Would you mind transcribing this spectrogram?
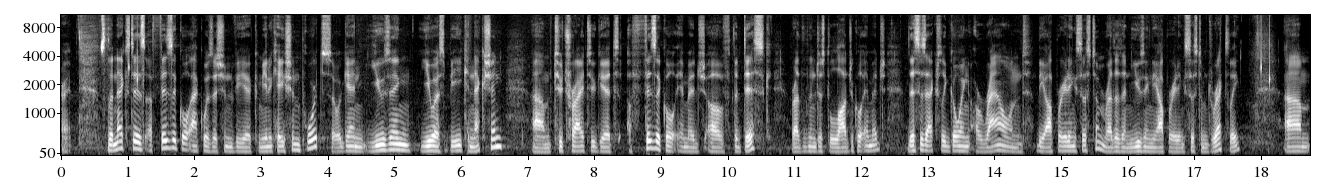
Right. So the next is a physical acquisition via communication ports. So again, using USB connection um, to try to get a physical image of the disk rather than just a logical image. This is actually going around the operating system rather than using the operating system directly. Um,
